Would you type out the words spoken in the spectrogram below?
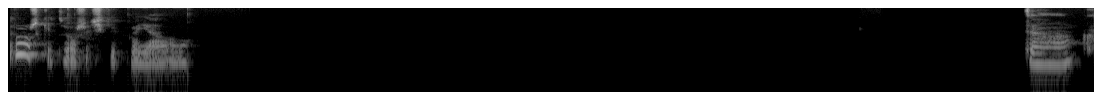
Трошки, трошечки проявимо. Так,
